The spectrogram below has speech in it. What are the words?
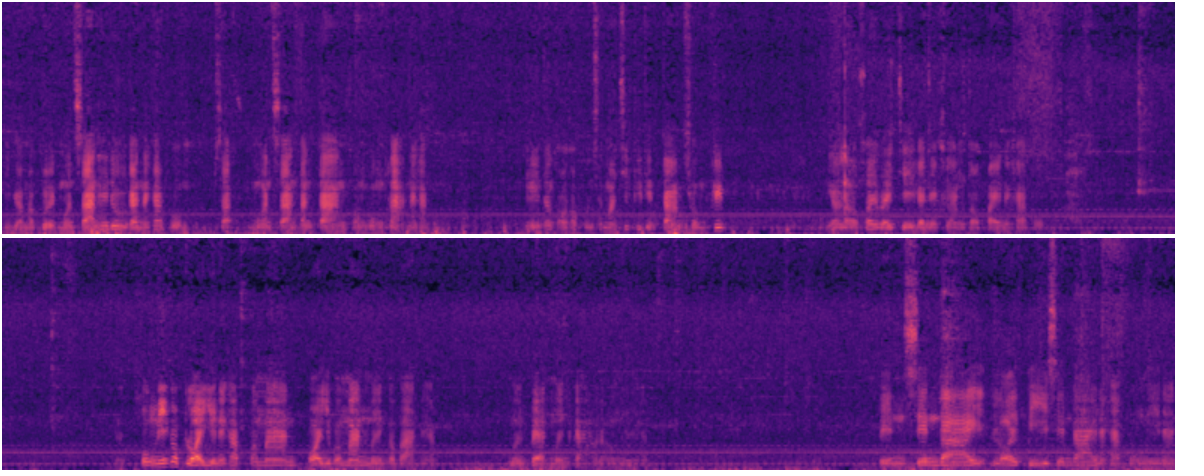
นี่ก็มาเปิดมวลสารให้ดูกันนะครับ ผมมวลสารต่างๆ ขององค์พระนะครับยังไงต้องขอขอบคุณสมาชิกที่ติดตามชมคลิป เดี๋ยวเราค่อยไว้เจอกันในครั้งต่อไปนะครับผม องค์นี้ก็ปล่อยอยู่นะครับ ประมาณปล่อยอยู่ประมาณหมื่นกว่าบาทนะครับหมื่นแปดหมื่นเก้าแล้วองค์นี้นะครับ เป็นเส้นได้ร้อยปีเส้นได้นะครับ ตรงนี้นะ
